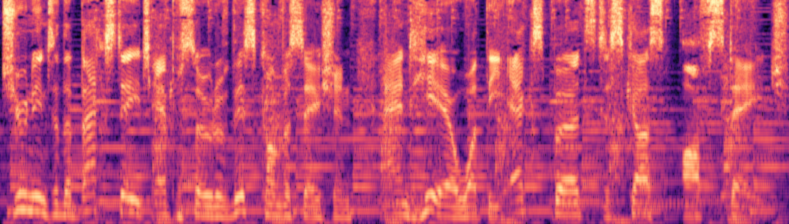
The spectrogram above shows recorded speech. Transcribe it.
Tune into the backstage episode of this conversation and hear what the experts discuss offstage.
